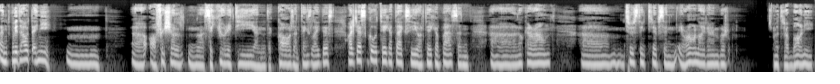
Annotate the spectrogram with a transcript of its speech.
And without any mm, uh, official mm, security and the cars and things like this, I'll just go take a taxi or take a bus and uh, look around. Um, interesting trips in Iran, I remember with Rabbani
